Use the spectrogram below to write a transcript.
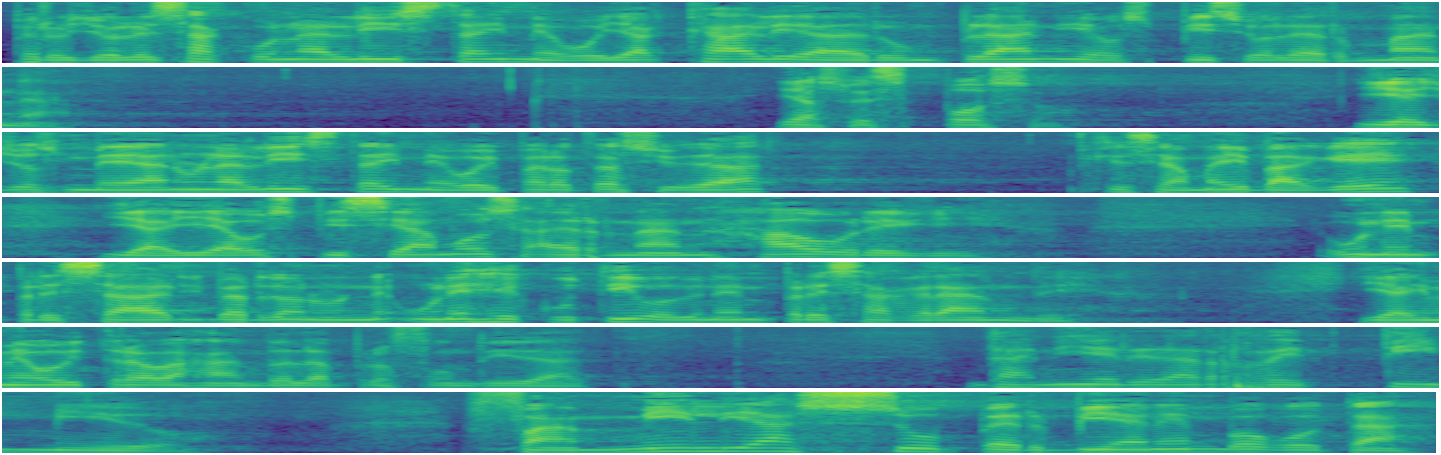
Pero yo le saco una lista y me voy a Cali a dar un plan y auspicio a la hermana y a su esposo. Y ellos me dan una lista y me voy para otra ciudad que se llama Ibagué y ahí auspiciamos a Hernán Jauregui, un empresario, perdón, un, ejecutivo de una empresa grande. Y ahí me voy trabajando la profundidad. Daniel era retímido familia súper bien en Bogotá.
